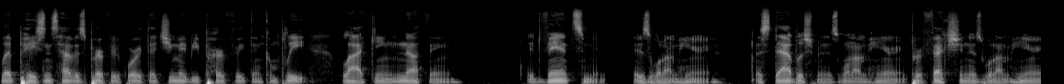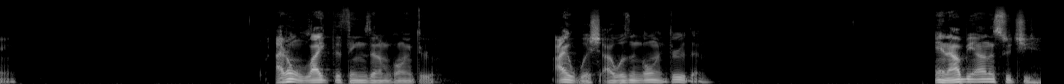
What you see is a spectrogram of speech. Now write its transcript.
Let patience have its perfect work, that you may be perfect and complete, lacking nothing. Advancement is what I'm hearing. Establishment is what I'm hearing. Perfection is what I'm hearing. I don't like the things that I'm going through. I wish I wasn't going through them. And I'll be honest with you,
